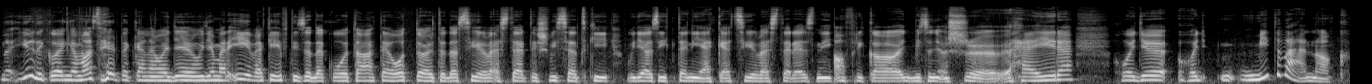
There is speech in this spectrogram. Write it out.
Na, Ildikó, engem azt érdekelne, hogy ugye már évek, évtizedek óta te ott töltöd a szilvesztert, és viszed ki ugye az ittenieket szilveszterezni Afrika egy bizonyos helyére, hogy, hogy mit várnak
